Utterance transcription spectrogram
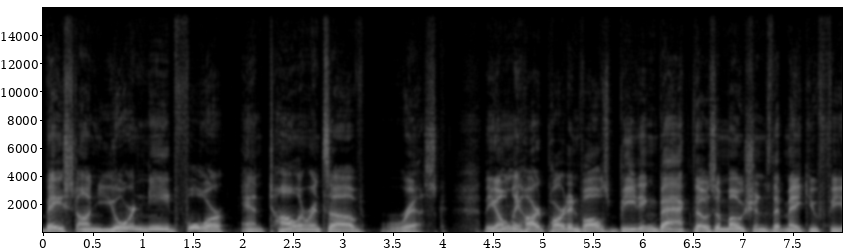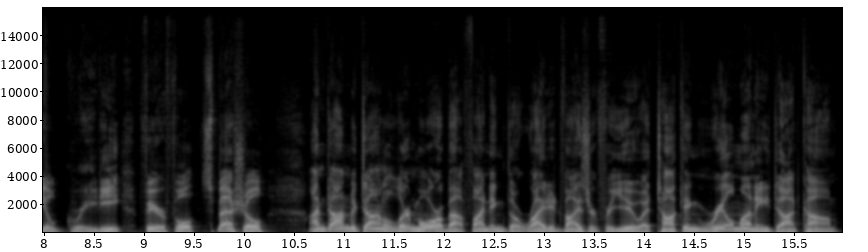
based on your need for and tolerance of risk. The only hard part involves beating back those emotions that make you feel greedy, fearful, special. I'm Don McDonald. Learn more about finding the right advisor for you at talkingrealmoney.com.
